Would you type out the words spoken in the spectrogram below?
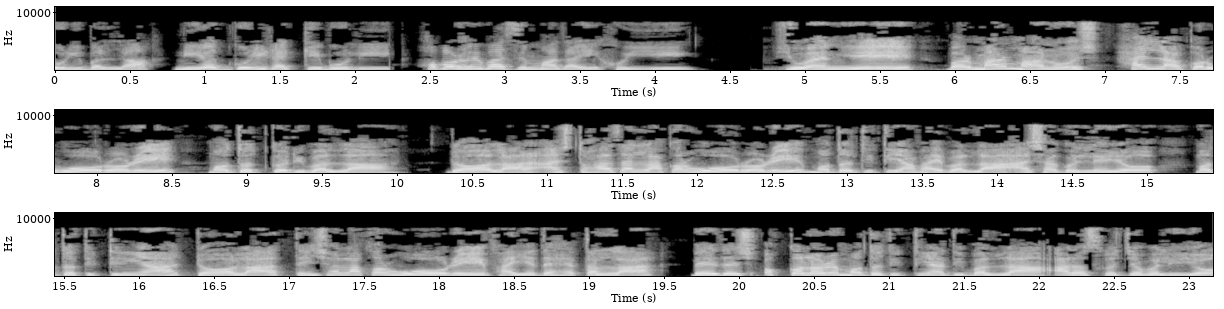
গরিবাল্লা নিয়ত গড়ি রাখকে বলি খবর হইবা জিম্মাদারি হইয়ে ইউএনএ বার্মার মানুষ হাইলাকর ওয়ররে মদত করিবাল্লা ডলার আষ্ট হাজার লাখৰ ৱৰৰে মদতিতিয়া ফাইবাল্লা আশা কৰিলেও মদতিতিয়া ডলার তিনশ লাখৰ ওরে ফাইয়ে দেহেতাল্লা বেদেশ অকলৰে মদতিতিয়া দিবাল্লা আরস কৰ্য বলিও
